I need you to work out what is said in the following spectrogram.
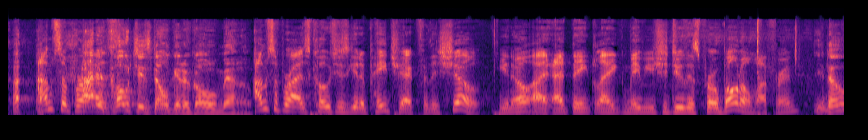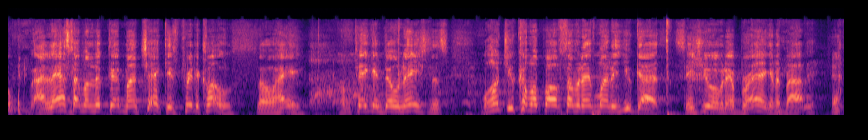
I'm surprised. How do coaches don't get a gold medal? I'm surprised coaches get a paycheck for this show. You know, I, I think like maybe you should do this pro bono, my friend. You know, last time I looked at my check, it's pretty close. So hey, I'm taking donations. Why don't you come up off some of that money you got since you're over there bragging about it?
